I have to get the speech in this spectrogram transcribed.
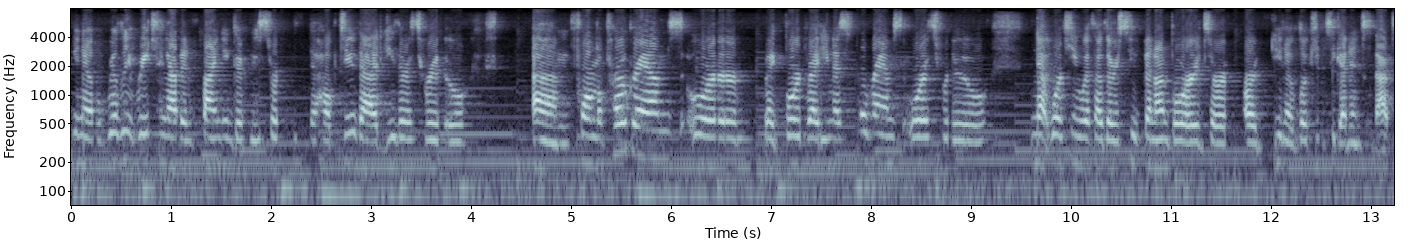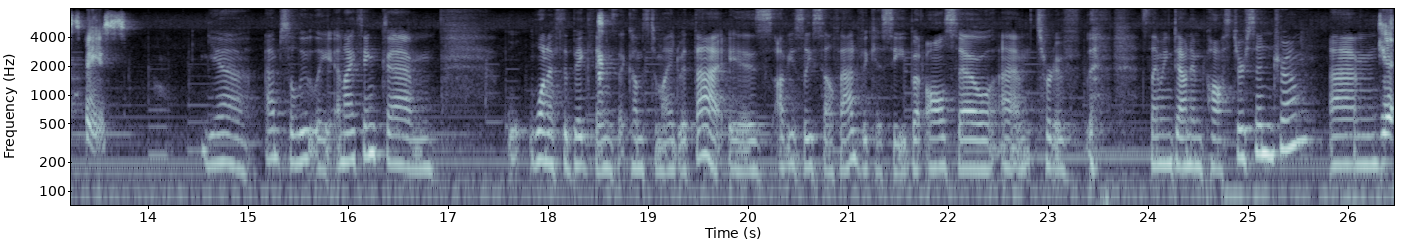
you know, really reaching out and finding good resources to help do that, either through um, formal programs or like board readiness programs or through networking with others who've been on boards or are, you know, looking to get into that space. Yeah, absolutely. And I think um, one of the big things that comes to mind with that is obviously self advocacy, but also um, sort of slamming down imposter syndrome. Um, yeah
